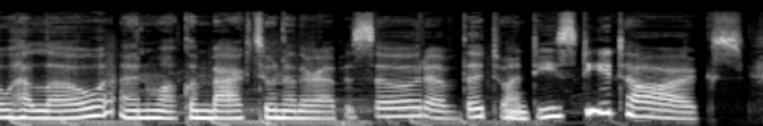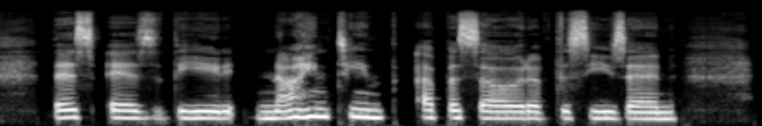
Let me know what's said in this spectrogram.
Hello, hello, and welcome back to another episode of the 20s Detox. This is the 19th episode of the season,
